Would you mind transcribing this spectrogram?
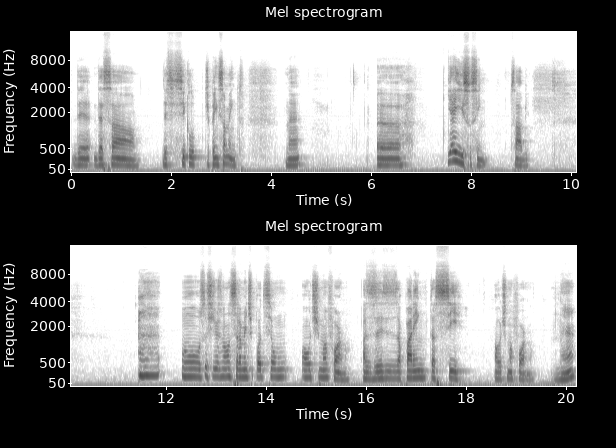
de, dessa desse ciclo de pensamento, né? Uh, e é isso, assim, sabe? Uh, o suicídio não necessariamente pode ser um, a última forma. Às vezes aparenta-se a última forma, né?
